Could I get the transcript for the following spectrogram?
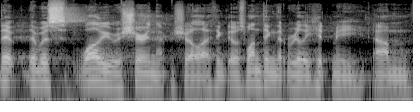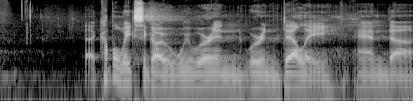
there, there, was, while you were sharing that, Michelle, I think there was one thing that really hit me. Um, a couple of weeks ago, we were in, we were in Delhi, and uh,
